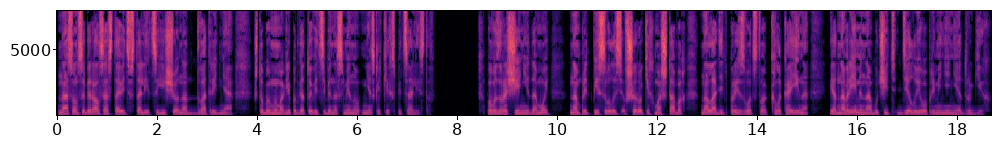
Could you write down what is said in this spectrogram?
Нас он собирался оставить в столице еще на 2-3 дня, чтобы мы могли подготовить себе на смену нескольких специалистов. По возвращении домой – нам предписывалось в широких масштабах наладить производство колокаина и одновременно обучить делу его применения других.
